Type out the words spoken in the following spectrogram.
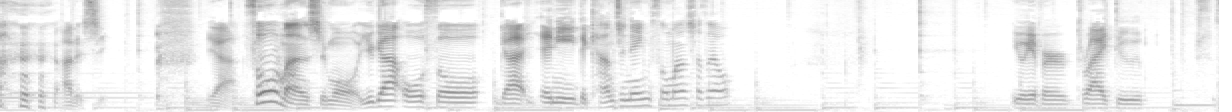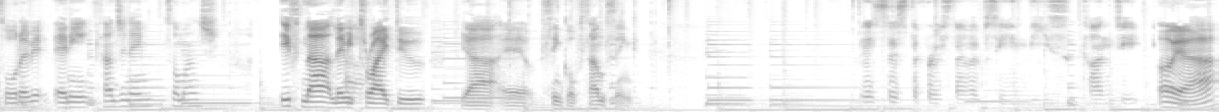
あ、あるし。Yeah, ソーマン氏も You got also got any the kanji name ソーマン氏 as well? You ever try to sort of it, any kanji name ソーマン氏 if not let me ah. try to yeah uh, think of something. This is the first time i've seen these kanji. Oh yeah?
